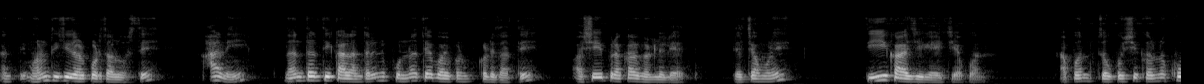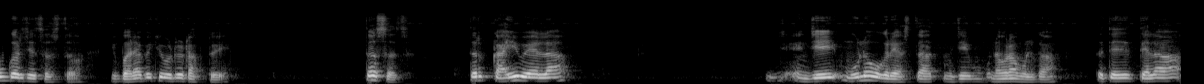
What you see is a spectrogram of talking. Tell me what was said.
आणि म्हणून तिची धडपड चालू असते. आणि नंतर ती कालांतराने पुन्हा त्या बॉयफ्रेंडकडे जाते. असेही प्रकार घडलेले आहेत. त्याच्यामुळे तीही काळजी घ्यायची आपण. आपण चौकशी करणं खूप गरजेचं असतं. मी बऱ्यापैकी व्हिडिओ टाकतो आहे तसंच तर काही वेळेला जे- जे मुलं वगैरे असतात म्हणजे नवरा मुलगा तर ते त्याला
